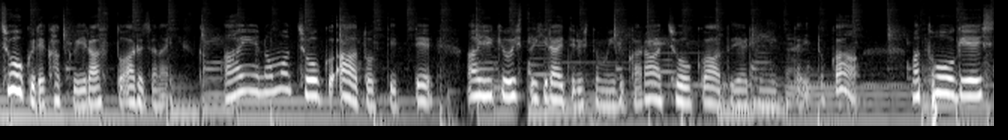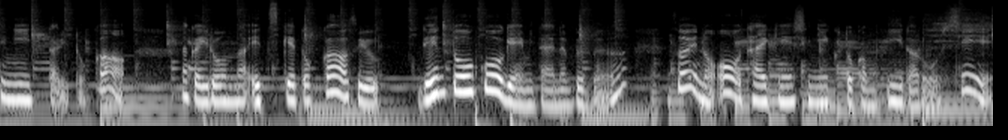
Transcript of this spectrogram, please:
チョークで描くイラストあるじゃないですか。ああいうのもチョークアートって言ってああいう教室開いてる人もいるからチョークアートやりに行ったりとか、まあ、陶芸しに行ったりとかなんかいろんな絵付けとかそういう伝統工芸みたいな部分そういうのを体験しに行くとかもいいだろうし、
